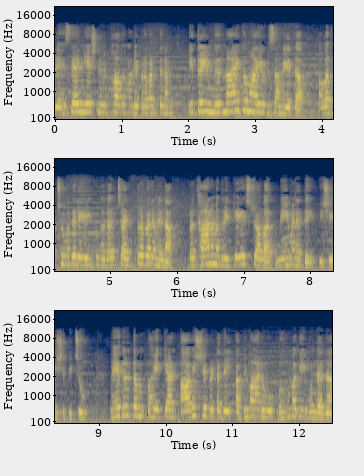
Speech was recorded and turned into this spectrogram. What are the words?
രഹസ്യാന്വേഷണ വിഭാഗങ്ങളുടെ പ്രവർത്തനം ഇത്രയും നിർണായകമായ ഒരു സമയത്ത് അവർ ചുമതലയേൽക്കുന്നത് ചരിത്രപരമെന്ന് പ്രധാനമന്ത്രി കെ എസ് ചമർ നിയമനത്തെ വിശേഷിപ്പിച്ചു. നേതൃത്വം വഹിക്കാൻ ആവശ്യപ്പെട്ടതിൽ അഭിമാനവും ബഹുമതിയുമുണ്ടെന്ന്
